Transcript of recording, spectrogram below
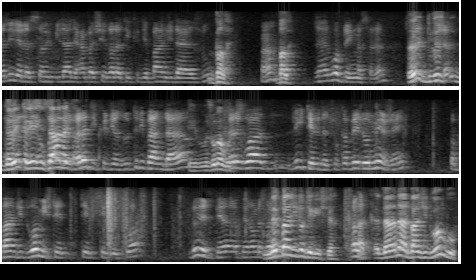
دليل للسوي بلال حبشي غلطي كدي بانجي دايزو بله بله زهر وبرين مثلا. دەرێت ئەگەر ئینسانێک غەرەتی کردی زووتری بانگدا خەرگوا لی تێکدە چووکە بێ لۆ نوێژێ بە بانجی دووەمیش تێگەیشتووە نەک بانجی دوم تێگەیشتە. دانار بانجی دووەم بوو.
